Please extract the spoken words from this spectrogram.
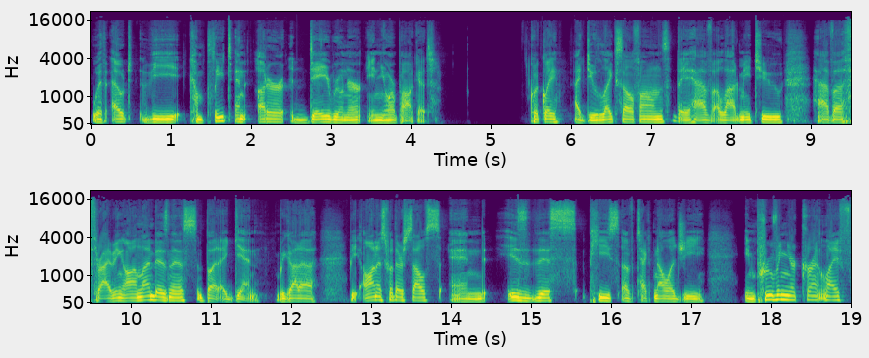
without the complete and utter day ruiner in your pocket. Quickly, I do like cell phones. They have allowed me to have a thriving online business. But again, we gotta be honest with ourselves. And is this piece of technology improving your current life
